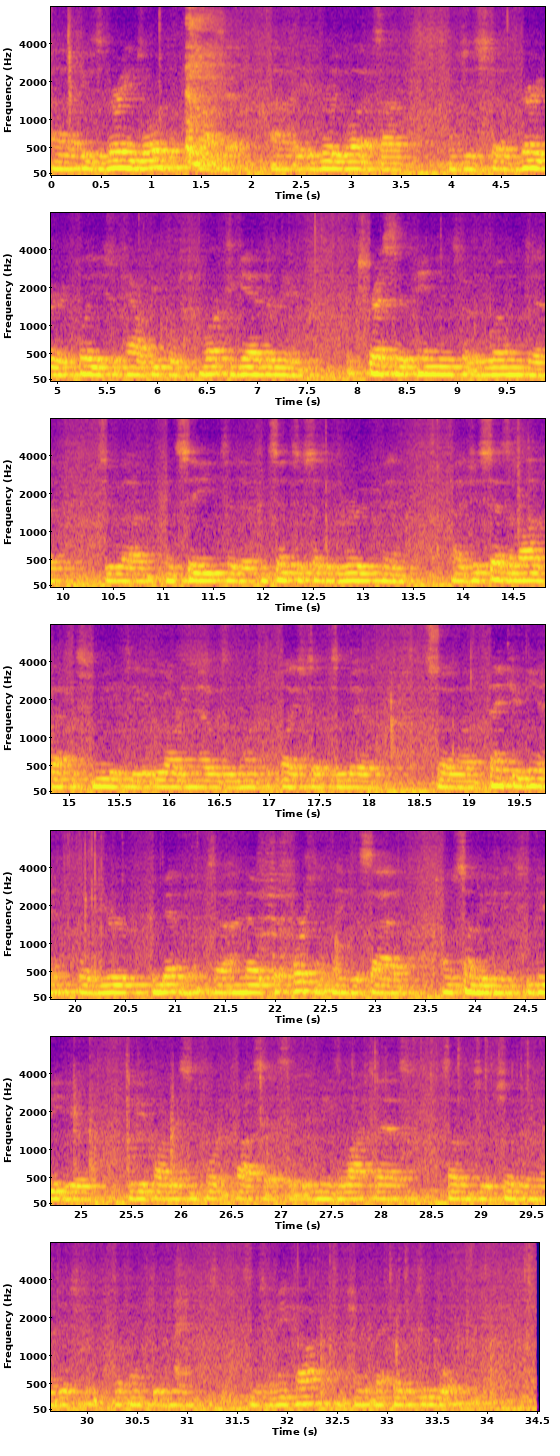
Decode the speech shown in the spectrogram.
Uh, it was a very enjoyable process. Uh, it really was. I, I'm just uh, very, very pleased with how people worked together and expressed their opinions, but were willing to to uh, concede to the consensus of the group, and uh, it just says a lot about this community that we already know is a wonderful place to, to live. So uh, thank you again for your commitment. Uh, I know put personal things aside on some evenings to be here to be a part of this important process. It, it means a lot to us, so to the children in our district. So thank you again. Mr. Hancock, I turn it back over to the board.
